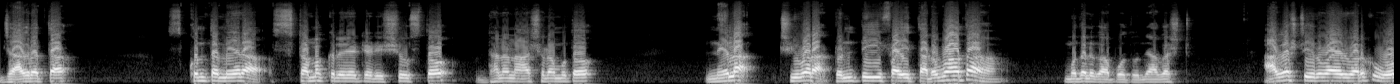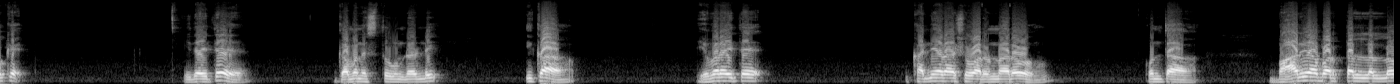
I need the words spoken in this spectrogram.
జాగ్రత్త. కొంతమేర స్టమక్ రిలేటెడ్ ఇష్యూస్తో ధన నాశనముతో నెల చివర ట్వంటీ ఫైవ్ తర్వాత మొదలు కాబోతుంది ఆగస్టు. ఆగస్టు ఇరవై ఐదు వరకు ఓకే. ఇదైతే గమనిస్తూ ఉండండి. ఇక ఎవరైతే కన్యారాశి వారు ఉన్నారో కొంత భార్యాభర్తలలో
